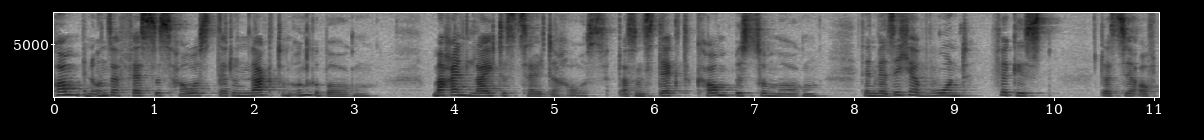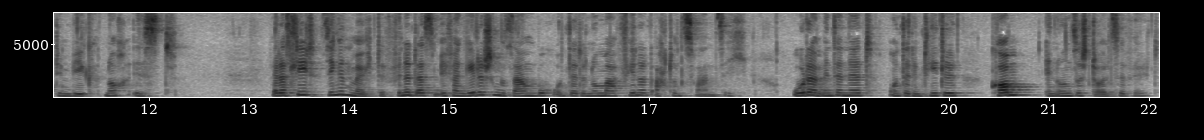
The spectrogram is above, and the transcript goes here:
Komm in unser festes Haus, der du nackt und ungeborgen. Mach ein leichtes Zelt daraus, das uns deckt kaum bis zum Morgen, denn wer sicher wohnt, vergisst, dass er auf dem Weg noch ist. Wer das Lied singen möchte, findet das im evangelischen Gesangbuch unter der Nummer 428 oder im Internet unter dem Titel Komm in unsere stolze Welt.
